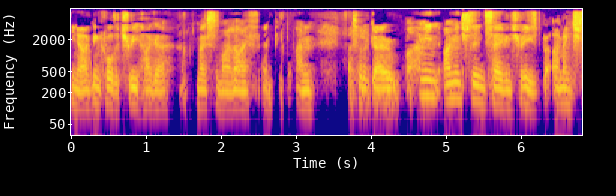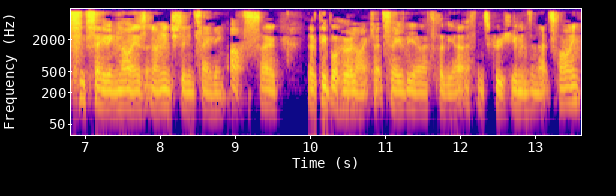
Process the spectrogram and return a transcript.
you know, I've been called a tree hugger most of my life, and people, and I sort of go, I mean, I'm interested in saving trees, but I'm interested in saving lives, and I'm interested in saving us. So there are people who are like, let's save the earth for the earth and screw humans, and that's fine.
